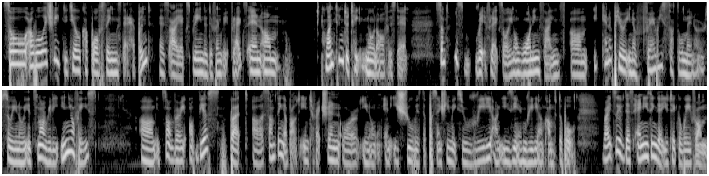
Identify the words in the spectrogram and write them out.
So I will actually detail a couple of things that happened as I explain the different red flags. And um, one thing to take note of is that sometimes red flags or you know warning signs um, it can appear in a very subtle manner. So you know it's not really in your face, um, it's not very obvious, but uh, something about the interaction or you know an issue with the person actually makes you really uneasy and really uncomfortable, right? So if there's anything that you take away from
